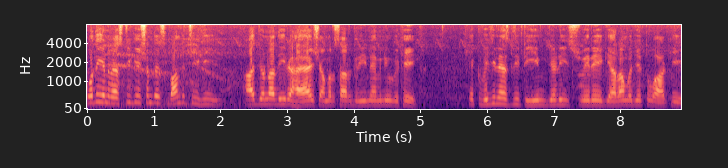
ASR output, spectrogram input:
ਉਹਦੀ ਇਨਵੈਸਟੀਗੇਸ਼ਨ ਦੇ ਸਬੰਧ 'ਚ ਹੀ ਅੱਜ ਉਹਨਾਂ ਦੀ ਰਿਹਾਇਸ਼ ਅੰਮ੍ਰਿਤਸਰ ਗ੍ਰੀਨ ਐਵਨਿਊ ਵਿਖੇ ਇੱਕ ਵਿਜੀਲੈਂਸ ਦੀ ਟੀਮ ਜਿਹੜੀ ਸਵੇਰੇ 11 ਵਜੇ ਤੋਂ ਆ ਕੇ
